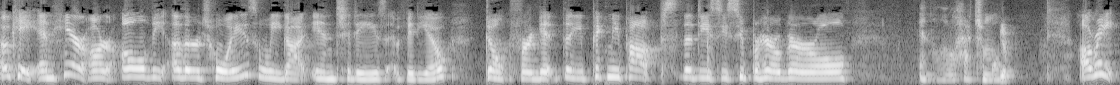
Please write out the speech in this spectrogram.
Okay, and here are all the other toys we got in today's video. Don't forget the Pikmi Pops, the DC Superhero Girl, and the little Hatchimal. Yep. All right,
